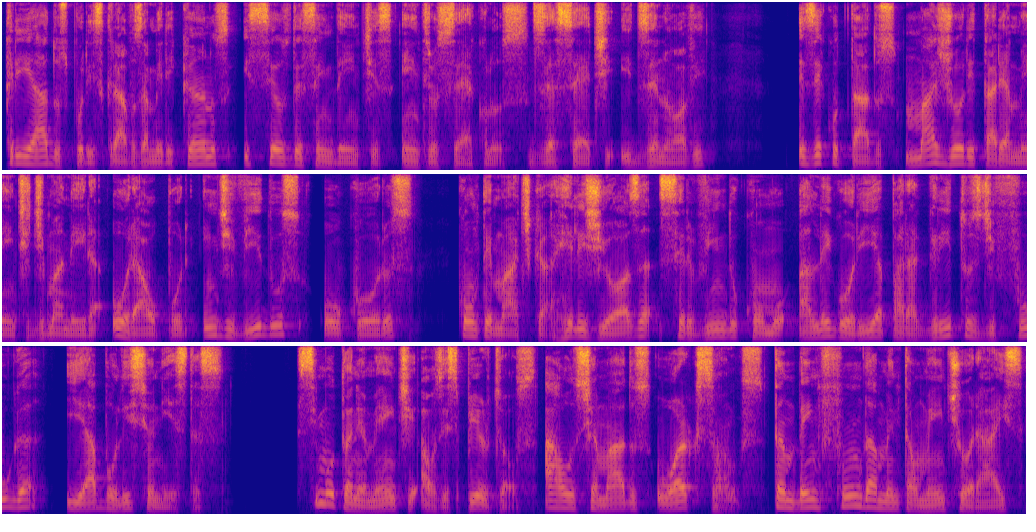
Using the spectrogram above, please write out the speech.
criados por escravos americanos e seus descendentes entre os séculos 17 e 19, executados majoritariamente de maneira oral por indivíduos ou coros, com temática religiosa servindo como alegoria para gritos de fuga e abolicionistas. Simultaneamente aos spirituals, há os chamados work songs, também fundamentalmente orais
